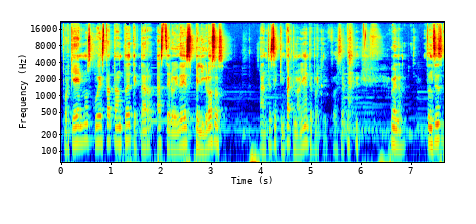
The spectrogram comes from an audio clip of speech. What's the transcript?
¿por qué nos cuesta tanto detectar asteroides peligrosos? Antes de que impacten, obviamente, porque... Bueno, entonces,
